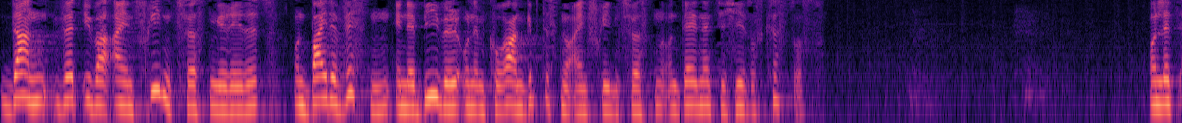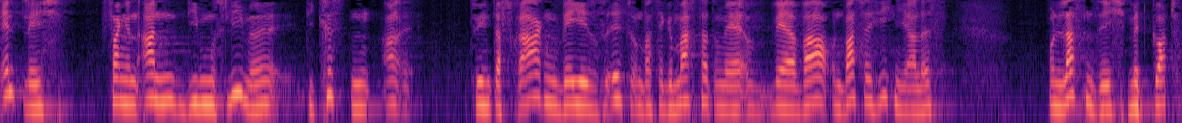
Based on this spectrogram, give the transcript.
dann wird über einen Friedensfürsten geredet und beide wissen, in der Bibel und im Koran gibt es nur einen Friedensfürsten und der nennt sich Jesus Christus. Und letztendlich fangen an, die Muslime, die Christen äh, zu hinterfragen, wer Jesus ist und was er gemacht hat und wer, wer er war und was weiß ich nicht alles und lassen sich mit Gott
